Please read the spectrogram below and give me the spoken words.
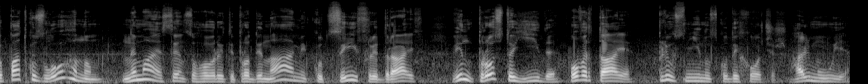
Випадку з Логаном немає сенсу говорити про динаміку, цифри, драйв. Він просто їде, повертає, плюс-мінус куди хочеш, гальмує.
